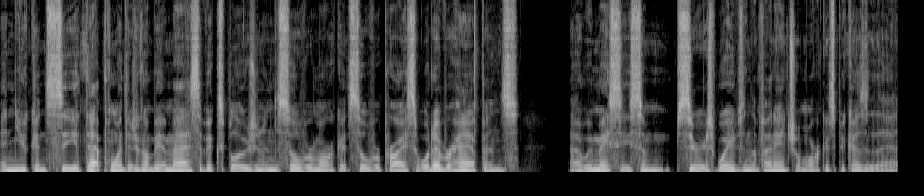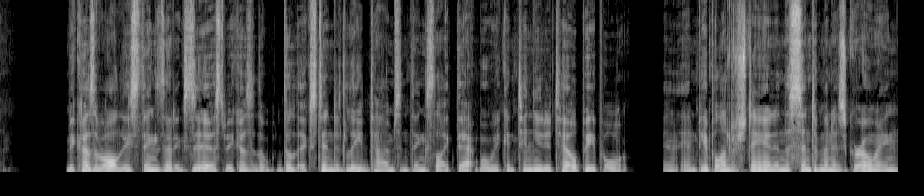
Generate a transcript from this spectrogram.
And you can see at that point there's going to be a massive explosion in the silver market, silver price, whatever happens. Uh, we may see some serious waves in the financial markets because of that. Because of all these things that exist, because of the, the extended lead times and things like that, what we continue to tell people and, and people understand, and the sentiment is growing,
